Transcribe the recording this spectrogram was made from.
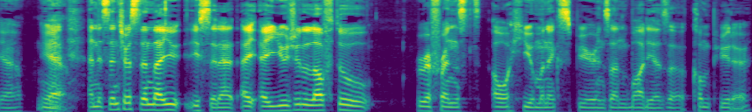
Yeah. Yeah. And it's interesting that you, you say that. I, I usually love to reference our human experience and body as a computer.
